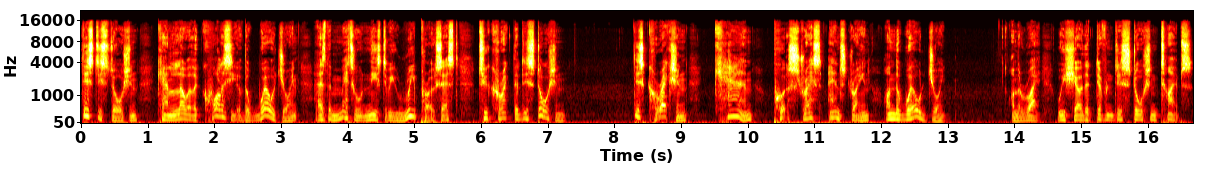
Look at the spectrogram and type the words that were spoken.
This distortion can lower the quality of the weld joint as the metal needs to be reprocessed to correct the distortion. This correction can put stress and strain on the weld joint. On the right we show the different distortion types.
